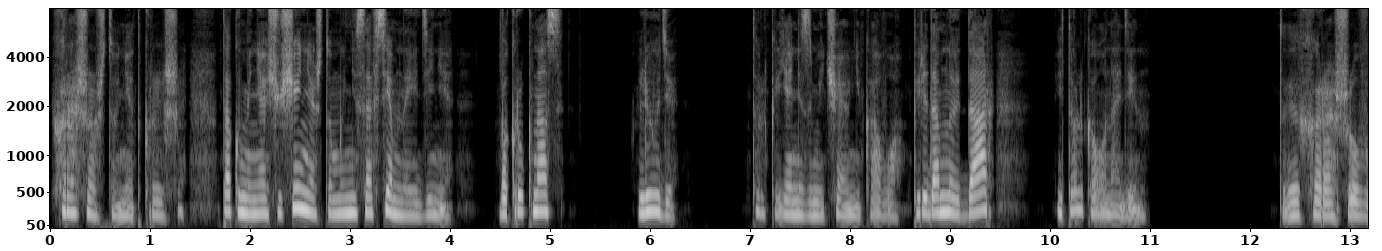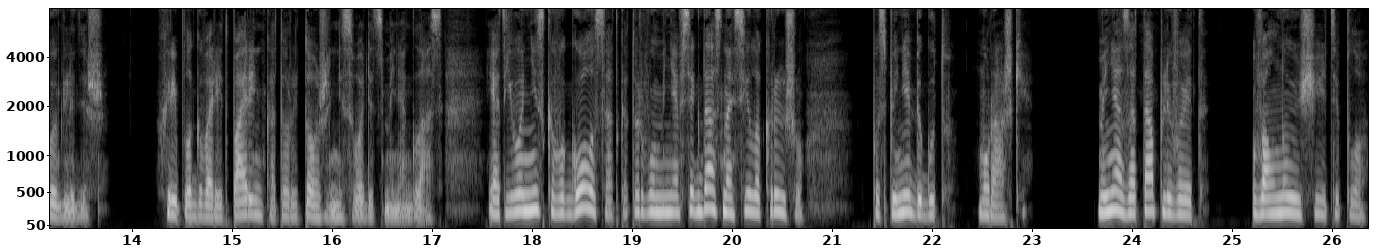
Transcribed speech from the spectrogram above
Хорошо, что нет крыши. Так у меня ощущение, что мы не совсем наедине. Вокруг нас люди. Только я не замечаю никого. Передо мной дар, и только он один. «Ты хорошо выглядишь», — хрипло говорит парень, который тоже не сводит с меня глаз. И от его низкого голоса, от которого у меня всегда сносило крышу — по спине бегут мурашки. Меня затапливает волнующее тепло.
